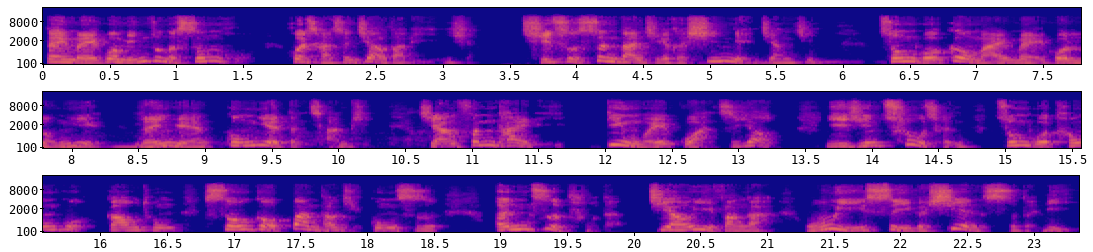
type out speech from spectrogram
对美国民众的生活会产生较大的影响。其次，圣诞节和新年将近，中国购买美国农业、能源、工业等产品，将芬太尼定为管制药物。已经促成中国通过高通收购半导体公司恩智浦的交易方案，无疑是一个现实的利益。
